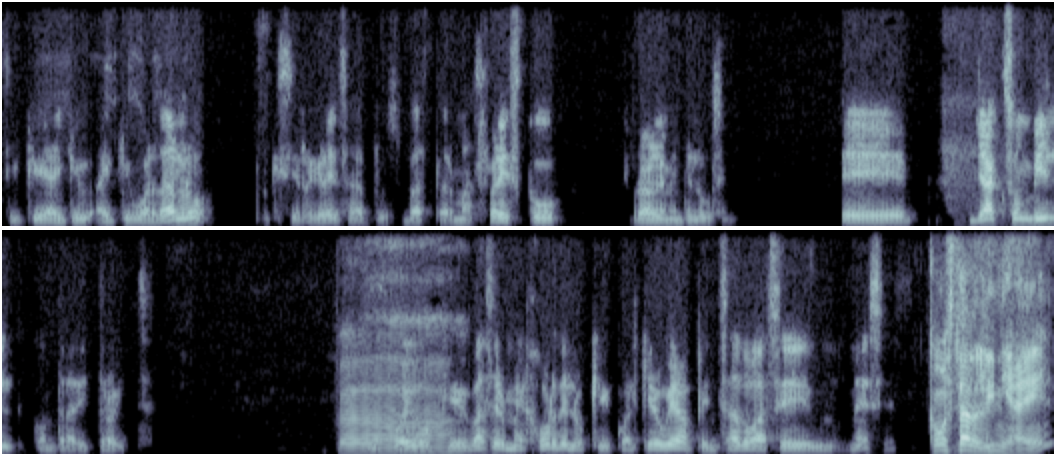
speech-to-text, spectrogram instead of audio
Así que hay que, hay que guardarlo, porque si regresa, pues va a estar más fresco. Probablemente lo usen. Eh, Jacksonville contra Detroit. Un juego que va a ser mejor de lo que cualquiera hubiera pensado hace unos meses. ¿Cómo está la línea, eh?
